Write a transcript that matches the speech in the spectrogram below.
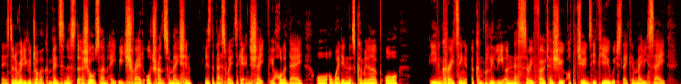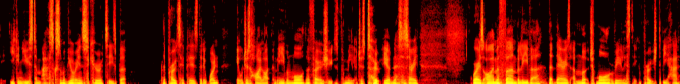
It's done a really good job of convincing us that a short term eight week shred or transformation is the best way to get in shape for your holiday or a wedding that's coming up or even creating a completely unnecessary photo shoot opportunity for you, which they can maybe say you can use to mask some of your insecurities. But the pro tip is that it won't, it will just highlight them even more. The photo shoots for me are just totally unnecessary. Whereas I'm a firm believer that there is a much more realistic approach to be had,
